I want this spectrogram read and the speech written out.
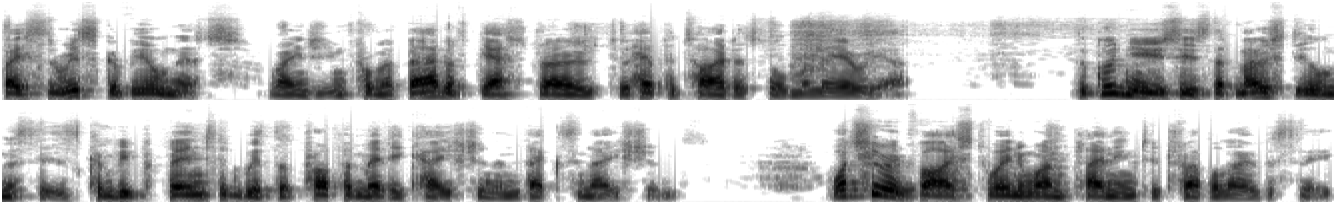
face the risk of illness, ranging from a bout of gastro to hepatitis or malaria. The good news is that most illnesses can be prevented with the proper medication and vaccinations. What's your advice to anyone planning to travel overseas?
